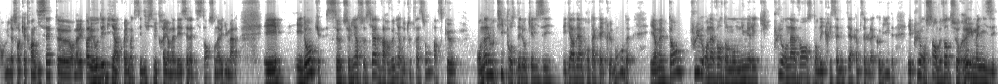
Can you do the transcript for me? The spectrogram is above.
en 1997, euh, on n'avait pas le haut débit. Hein. Croyez-moi que c'était difficile de travailler en ADSL à distance, on avait du mal. Et, donc, ce, lien social va revenir de toute façon parce que on a l'outil pour se délocaliser et garder un contact avec le monde. Et en même temps, plus on avance dans le monde numérique, plus on avance dans des crises sanitaires comme celle de la Covid, et plus on sent besoin de se réhumaniser,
